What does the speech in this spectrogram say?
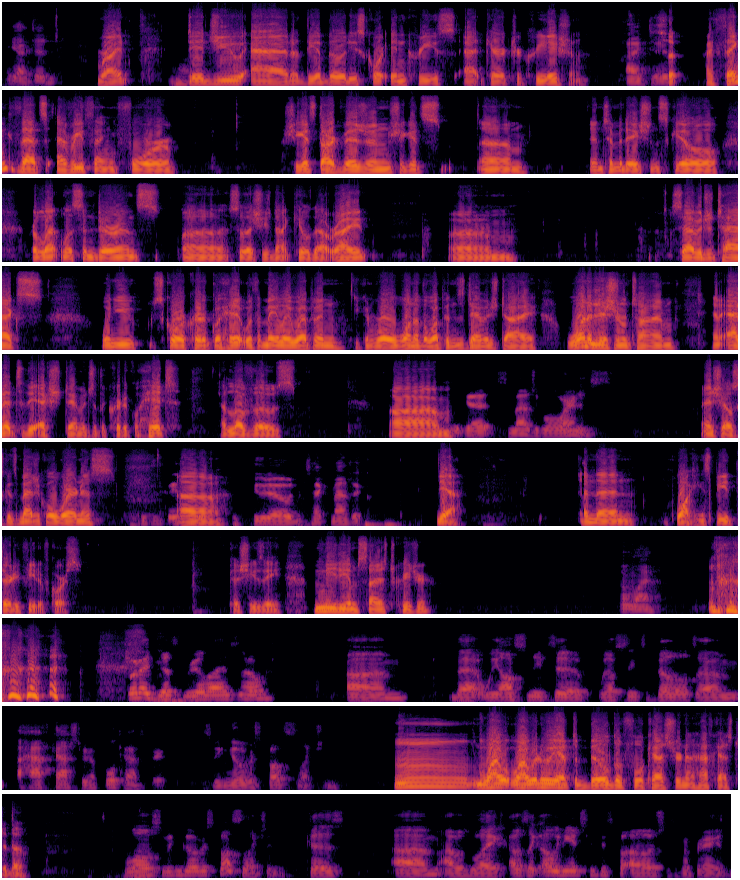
Yeah, I did. right? Did you add the ability score increase at character creation? I did. So I think that's everything for. She gets dark vision. She gets um, intimidation skill, relentless endurance, uh, so that she's not killed outright. Um, savage attacks. When you score a critical hit with a melee weapon, you can roll one of the weapon's damage die one additional time and add it to the extra damage of the critical hit. I love those. Um, You get some magical awareness. and she also gets magical awareness. Uh, pseudo detect magic. Yeah. And then walking speed 30 feet, of course. Because she's a medium sized creature. Don't lie. What I just realized though, um, that we also need to we also need to build um, a half caster and a full caster, we can go over spell selection. mm, why, why would we have to build a full caster and a half caster, though? Well, so we can go over spell selection because um, I was like I was like, oh, we need to choose spell. Oh, she's a barbarian.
